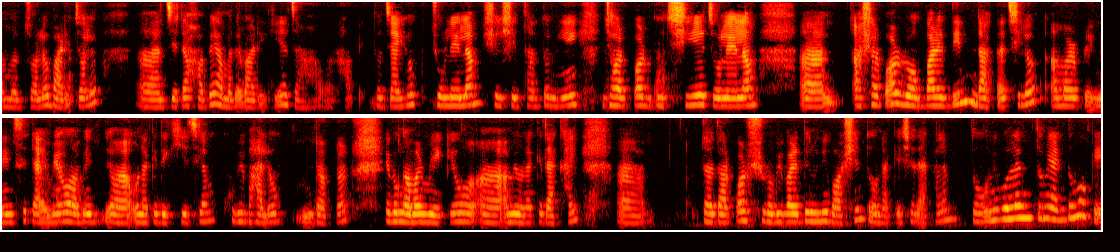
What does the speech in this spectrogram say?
আমার চলো, বাড়ি চলো যেটা হবে আমাদের বাড়ি গিয়ে যা হওয়ার হবে। তো যাই হোক, চলে এলাম, সেই সিদ্ধান্ত নিয়েই ঝটপট গুছিয়ে চলে এলাম। আসার পর রোববারের দিন ডাক্তার ছিল, আমার প্রেগনেন্সি টাইমেও আমি ওনাকে দেখিয়েছিলাম, খুবই ভালো ডক্টর এবং আমার মেয়েকেও আমি ওনাকে দেখাই। তা তারপর রবিবারের দিন উনি বসেন, তো ওনাকে এসে দেখালাম। তো উনি বললেন, তুমি একদম ওকে,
